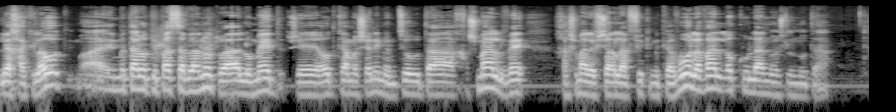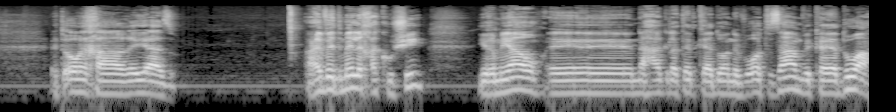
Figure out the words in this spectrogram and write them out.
לחקלאות, אם הייתה לו טיפה סבלנות הוא היה לומד שעוד כמה שנים ימצאו את החשמל וחשמל אפשר להפיק מכבול, אבל לא כולנו יש לנו את אורך הראייה הזו. העבד מלך הכושי, ירמיהו אה, נהג לתת כידוע נבואות זעם, וכידוע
